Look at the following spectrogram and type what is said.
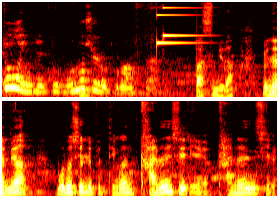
또 이제 또 모노실로 돌아왔어요. 맞습니다. 왜냐면 모노실 리프팅은 가는 실이에요. 가는 실.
